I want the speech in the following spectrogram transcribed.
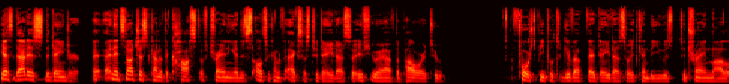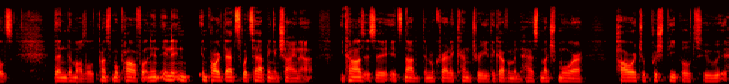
Yes, that is the danger. And it's not just kind of the cost of training, it is also kind of access to data. So if you have the power to force people to give up their data so it can be used to train models, then the model becomes more powerful. And in, in, in part, that's what's happening in China. Because it's, a, it's not a democratic country, the government has much more power to push people to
